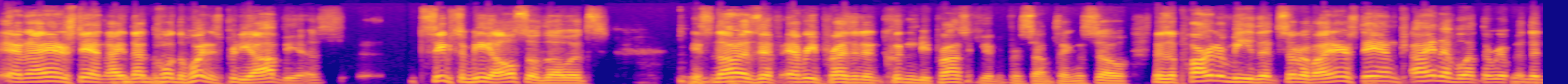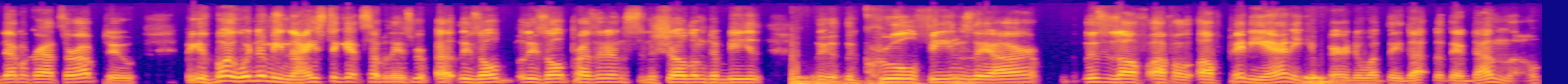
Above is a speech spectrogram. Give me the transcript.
and I understand. I that, the point is pretty obvious seems to me also though it's it's not as if every president couldn't be prosecuted for something. So there's a part of me that sort of I understand kind of what the the Democrats are up to, because boy, wouldn't it be nice to get some of these uh, these old these old presidents and show them to be the, the cruel fiends they are. This is off off off penny ante compared to what they that they've done though,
